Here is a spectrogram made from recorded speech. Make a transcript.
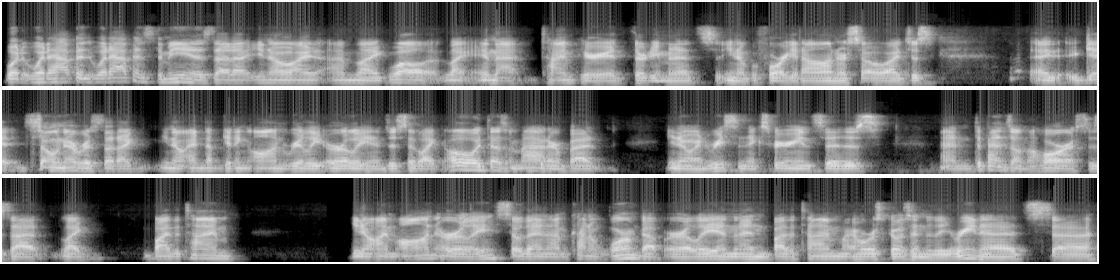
What what happens what happens to me is that I you know I I'm like well like in that time period 30 minutes you know before I get on or so I just I get so nervous that I you know end up getting on really early and just say like oh it doesn't matter. But you know in recent experiences and depends on the horse is that like by the time you know I'm on early so then I'm kind of warmed up early and then by the time my horse goes into the arena it's uh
